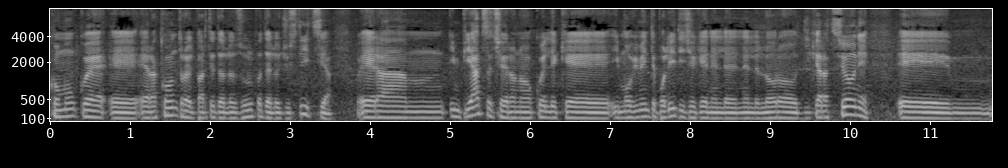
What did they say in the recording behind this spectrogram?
comunque eh, era contro il Partito dello Sviluppo e della Giustizia. Era, mm, in piazza c'erano quelli che, i movimenti politici che nelle, nelle loro dichiarazioni eh, mm,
